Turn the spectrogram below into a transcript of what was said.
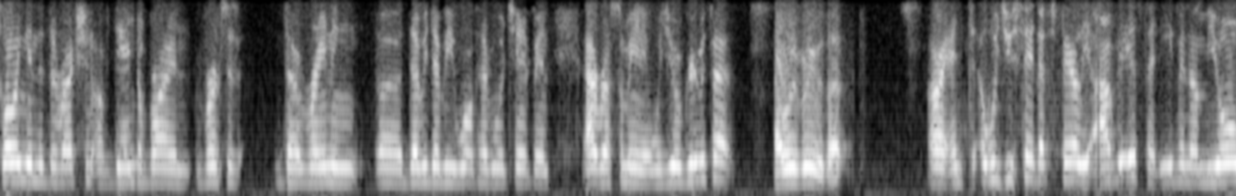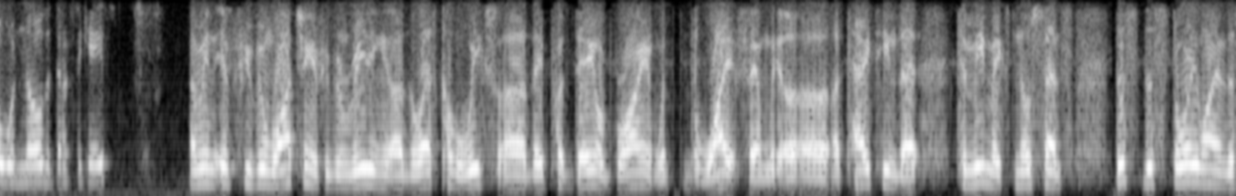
going in the direction of Daniel Bryan versus the reigning uh, WWE World Heavyweight Champion at WrestleMania. Would you agree with that? I would agree with that. All right, and would you say that's fairly obvious that even a mule would know that that's the case? I mean, if you've been watching, if you've been reading uh, the last couple of weeks, uh, they put Daniel Bryan with the Wyatt family, a, a, a tag team that to me makes no sense. This this storyline, this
